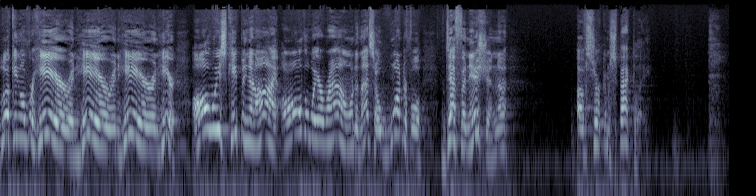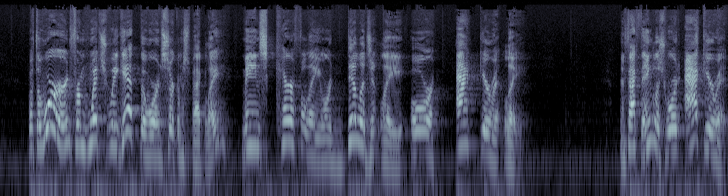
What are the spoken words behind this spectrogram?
Looking over here and here and here and here. Always keeping an eye all the way around, and that's a wonderful definition of circumspectly. But the word from which we get the word circumspectly means carefully or diligently or accurately. In fact, the English word accurate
